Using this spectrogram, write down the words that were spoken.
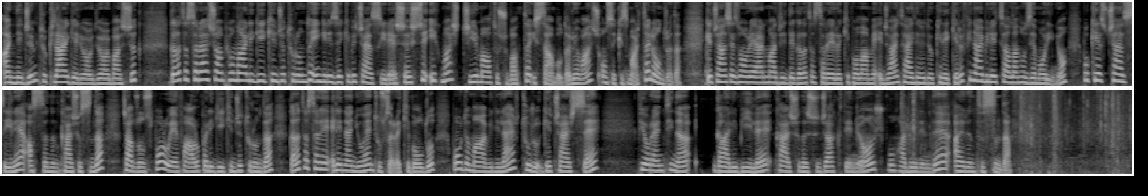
Anneciğim Türkler geliyor diyor başlık. Galatasaray Şampiyonlar Ligi ikinci turunda İngiliz ekibi Chelsea ile eşleşti. İlk maç 26 Şubat'ta İstanbul'da, rövanş 18 Mart'ta Londra'da. Geçen sezon Real Madrid'de Galatasaray'a rakip olan ve ecel telleri dökerek yarı final bileti alan Jose Mourinho bu kez Chelsea ile Aslan'ın karşısında Trabzonspor UEFA Avrupa Ligi ikinci turunda Galatasaray'a elenen Juventus'a rakip oldu. Bordo Mavililer turu geçerse Fiorentina galibiyle karşılaşacak deniyor bu haberin de ayrıntısında.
